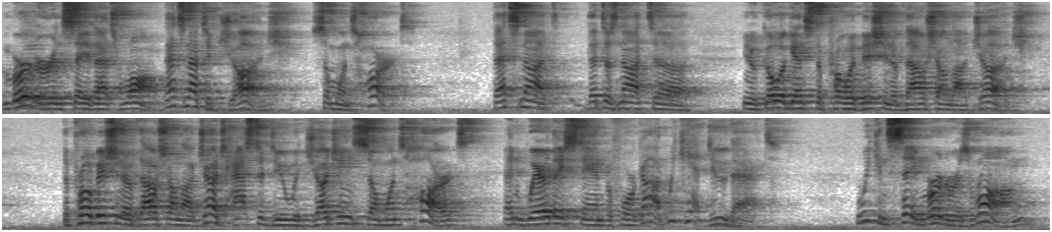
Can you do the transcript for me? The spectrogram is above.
murder, and say that's wrong. That's not to judge someone's heart. That's not, that does not, uh, you know, go against the prohibition of thou shalt not judge. The prohibition of thou shalt not judge has to do with judging someone's heart and where they stand before God. We can't do that. We can say murder is wrong,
